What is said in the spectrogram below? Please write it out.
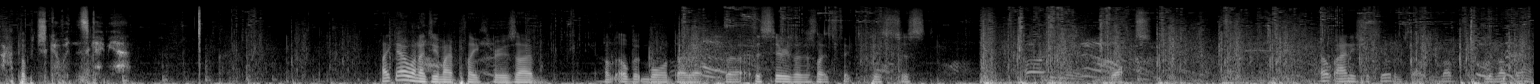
ah, but we just go win this game, yeah. Like how when I do my playthroughs, I'm a little bit more direct, but this series I just like to this just what? Oh, and he just killed himself. Love, we love that.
